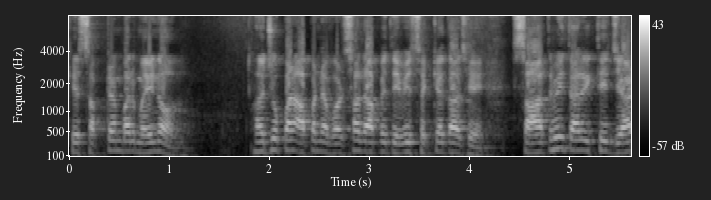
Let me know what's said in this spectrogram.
કે સપ્ટેમ્બર મહિનો હજુ પણ આપણને વરસાદ આપે તેવી શક્યતા છે. સાતમી તારીખથી આ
